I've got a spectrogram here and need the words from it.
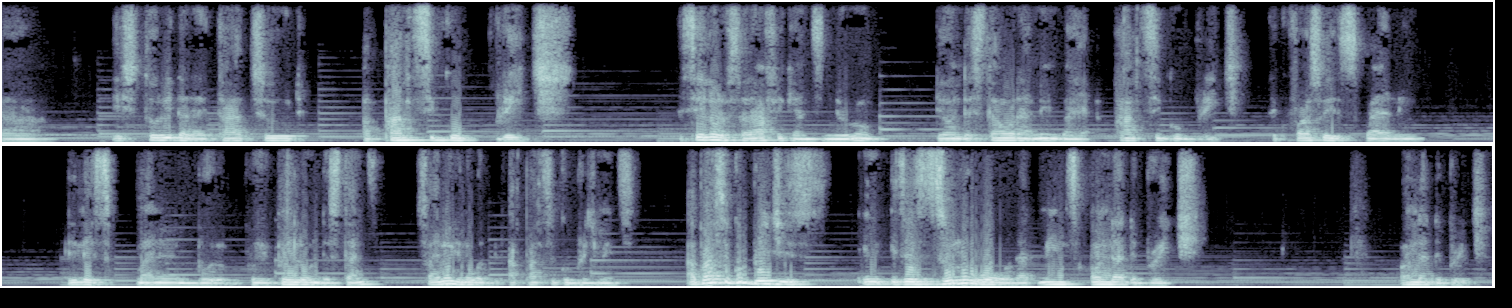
Uh, a story that I titled Apansigo Bridge. I see a lot of South Africans in the room. They understand what I mean by Apansigo Bridge. The first Kufaso is smiling. Lily is smiling. Boyopelo understands. So I know you know what Apansigo Bridge means. Apansigo Bridge is it's a Zulu word that means under the bridge. Under the bridge.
